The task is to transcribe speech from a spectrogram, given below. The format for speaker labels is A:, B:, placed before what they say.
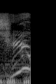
A: cheer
